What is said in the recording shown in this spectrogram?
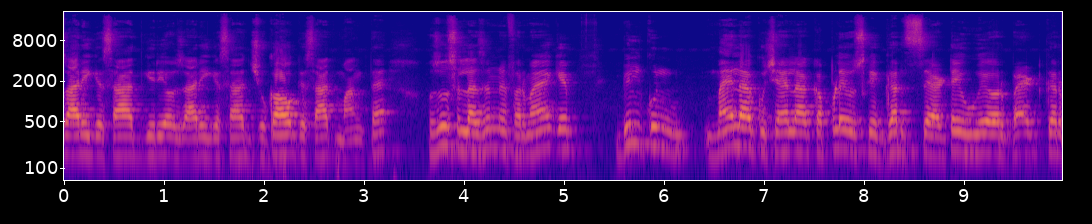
زاری کے ساتھ گریا زاری کے ساتھ، جھکاؤ کے ساتھ مانگتا ہے۔ حضور صلی اللہ علیہ وسلم نے فرمایا کہ بالکل میلا کچیلا کپڑے اس کے گرد سے اٹے ہوئے اور بیٹھ کر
